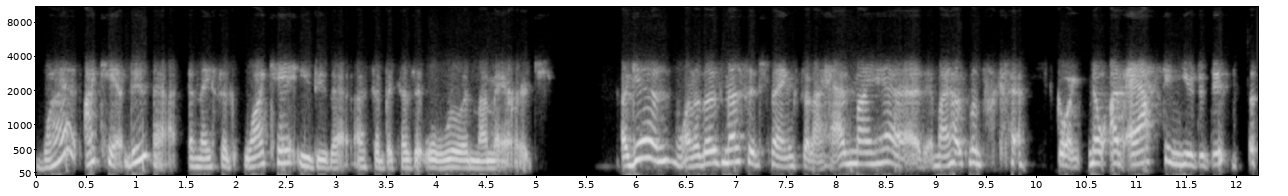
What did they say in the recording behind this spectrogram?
what? I can't do that. And they said, why can't you do that? I said, because it will ruin my marriage. Again, one of those message things that I had in my head, and my husband's going, no, I'm asking you to do this.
